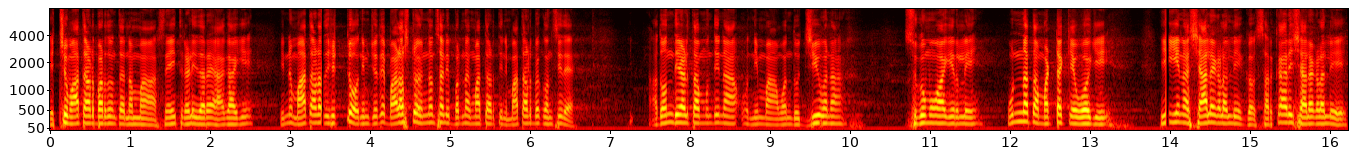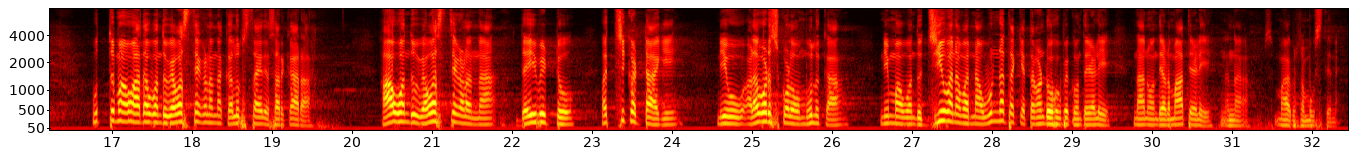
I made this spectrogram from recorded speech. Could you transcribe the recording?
ಹೆಚ್ಚು ಮಾತಾಡಬಾರ್ದು ಅಂತ ನಮ್ಮ ಸ್ನೇಹಿತರು ಹೇಳಿದ್ದಾರೆ. ಹಾಗಾಗಿ ಇನ್ನು ಮಾತಾಡೋದು ಇಷ್ಟು ನಿಮ್ಮ ಜೊತೆ ಭಾಳಷ್ಟು ಇನ್ನೊಂದು ಸಲ ಬಂದಾಗ ಮಾತಾಡ್ತೀನಿ. ಮಾತಾಡಬೇಕು ಅನಿಸಿದೆ. ಅದೊಂದು ಹೇಳ್ತಾ ಮುಂದಿನ ನಿಮ್ಮ ಒಂದು ಜೀವನ ಸುಗಮವಾಗಿರಲಿ. ಉನ್ನತ ಮಟ್ಟಕ್ಕೆ ಹೋಗಿ. ಈಗಿನ ಶಾಲೆಗಳಲ್ಲಿ ಗ ಸರ್ಕಾರಿ ಶಾಲೆಗಳಲ್ಲಿ ಉತ್ತಮವಾದ ಒಂದು ವ್ಯವಸ್ಥೆಗಳನ್ನು ಕಲ್ಪಿಸ್ತಾ ಇದೆ ಸರ್ಕಾರ. ಆ ಒಂದು ವ್ಯವಸ್ಥೆಗಳನ್ನು ದಯವಿಟ್ಟು ಅಚ್ಚುಕಟ್ಟಾಗಿ ನೀವು ಅಳವಡಿಸ್ಕೊಳ್ಳುವ ಮೂಲಕ ನಿಮ್ಮ ಒಂದು ಜೀವನವನ್ನು ಉನ್ನತಕ್ಕೆ ತಗೊಂಡು ಹೋಗಬೇಕು ಅಂತ ಹೇಳಿ ನಾನು ಒಂದೆರಡು ಮಾತು ಹೇಳಿ ನನ್ನ ಮುಗಿಸ್ತೇನೆ.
